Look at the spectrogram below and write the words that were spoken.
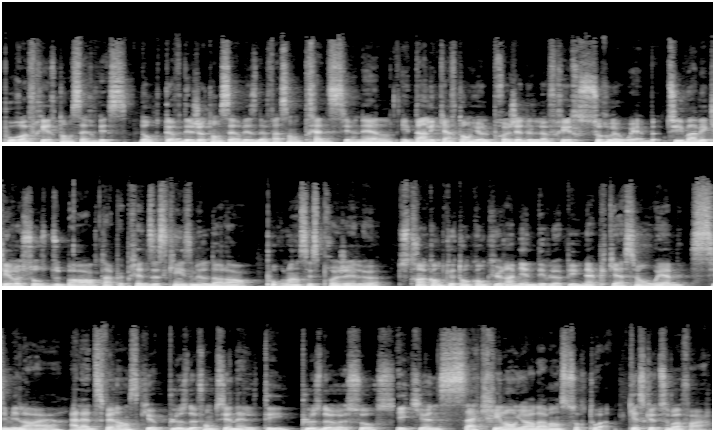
pour offrir ton service. Donc tu offres déjà ton service de façon traditionnelle et dans les cartons, il y a le projet de l'offrir sur le web. Tu y vas avec les ressources du bord, tu as à peu près 10-15 000 dollars pour lancer ce projet-là. Tu te rends compte que ton concurrent vient de développer une application web similaire, à la différence qu'il y a plus de fonctionnalités, plus de ressources et qu'il y a une sacrée longueur d'avance sur toi. Qu'est-ce que tu vas faire?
